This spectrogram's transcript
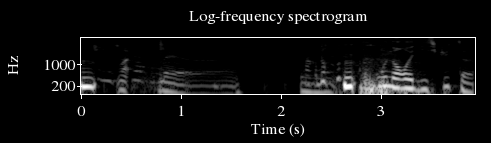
Mm. Ouais. Mais, euh, Pardon. Mm. On en rediscute euh,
